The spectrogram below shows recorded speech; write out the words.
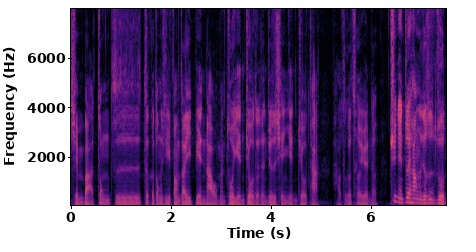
先把中资这个东西放在一边啦。我们做研究的人就是先研究它。好，这个扯远了。去年最夯的就是 Zoom，。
